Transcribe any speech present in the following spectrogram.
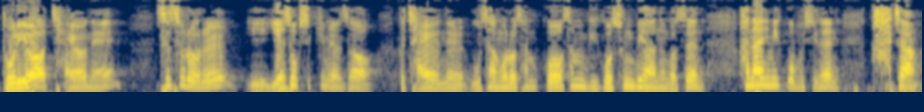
도리어 자연의 스스로를 예속시키면서 그 자연을 우상으로 삼고 섬기고 숭배하는 것은 하나님이 꼽으시는 가장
